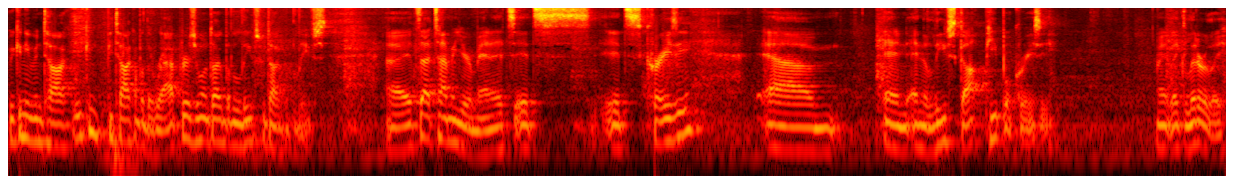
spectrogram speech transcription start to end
We can even talk. We can be talking about the Raptors. You want to talk about the Leafs? We talk about the Leafs. Uh, it's that time of year, man. It's it's it's crazy, um, and and the Leafs got people crazy, right? Like literally.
